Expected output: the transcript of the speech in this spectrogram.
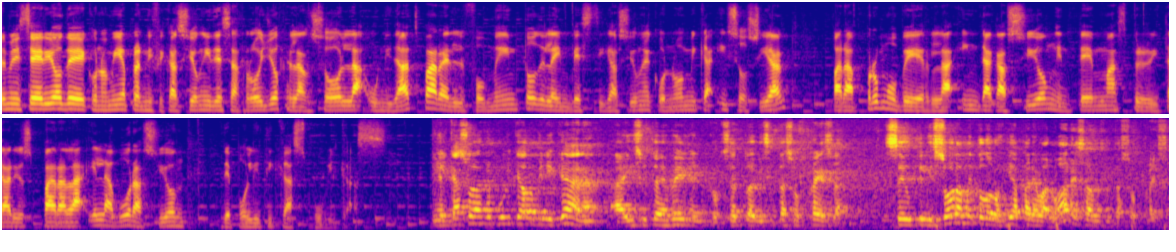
El Ministerio de Economía, Planificación y Desarrollo relanzó la Unidad para el Fomento de la Investigación Económica y Social para promover la indagación en temas prioritarios para la elaboración de políticas públicas. En el caso de la República Dominicana, ahí si ustedes ven el concepto de visita sorpresa, se utilizó la metodología para evaluar esa visita sorpresa.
